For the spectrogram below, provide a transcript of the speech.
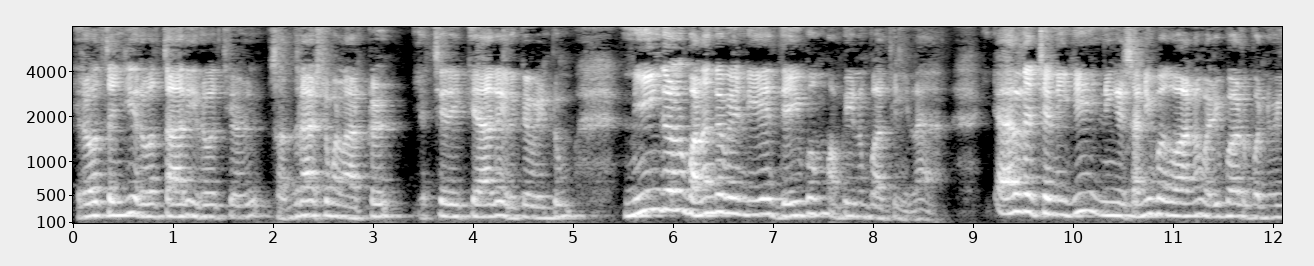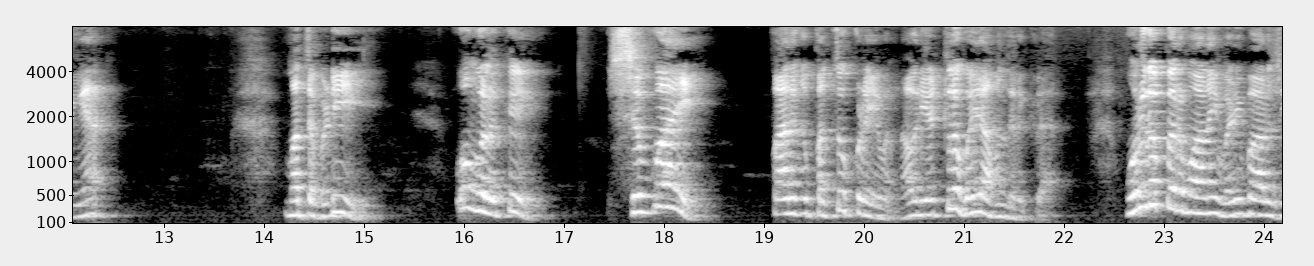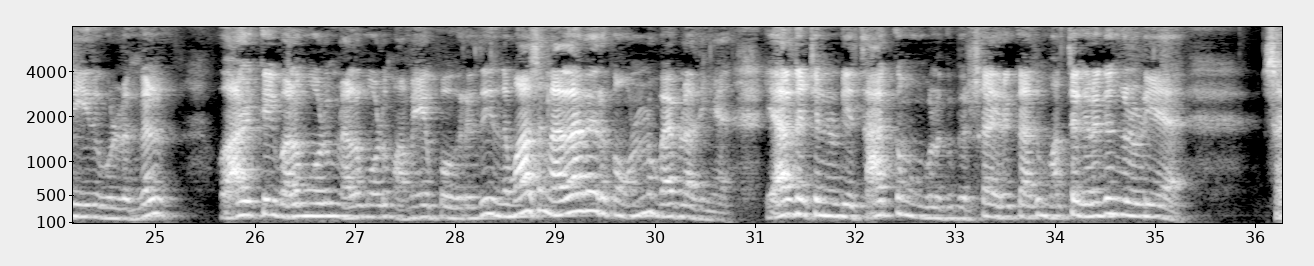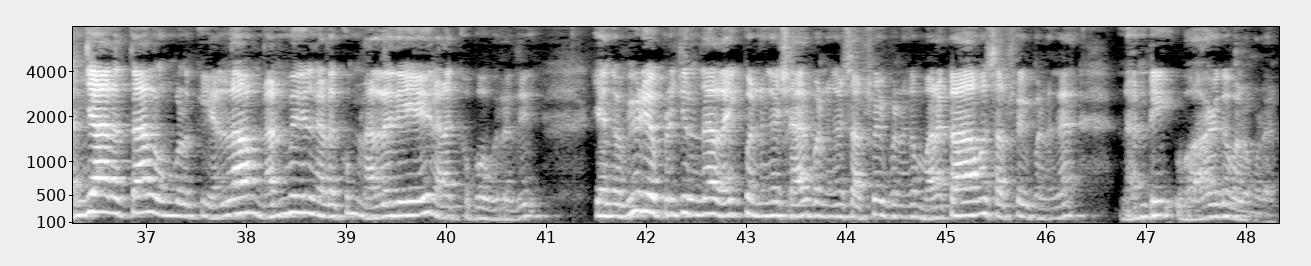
இருபத்தஞ்சி இருபத்தாறு இருபத்தி ஏழு சந்திராஷ்டம நாட்கள் எச்சரிக்கையாக இருக்க வேண்டும். நீங்கள் வணங்க வேண்டிய தெய்வம் அப்படின்னு பார்த்தீங்கன்னா ஏழரைச்சனிக்கு நீங்கள் சனி பகவானை வழிபாடு பண்ணுவீங்க. மற்றபடி உங்களுக்கு செவ்வாய் பாருங்கள் பத்துக்குடையவன். அவர் எட்டில் போய் அமர்ந்திருக்கிறார். முருகப்பெருமானை வழிபாடு செய்து கொள்ளுங்கள். வாழ்க்கை வளமோடும் நலமோடும் அமையப் போகிறது. இந்த மாதம் நல்லாவே இருக்கும். ஒன்றும் பயப்படாதீங்க. ஏழதட்சனுடைய தாக்கம் உங்களுக்கு பெருசாக இருக்காது. மற்ற கிரகங்களுடைய சஞ்சாரத்தால் உங்களுக்கு எல்லாம் நன்மையில் நடக்கும். நல்லதே நடக்கப் போகிறது. எங்கள் வீடியோ பிடிச்சிருந்தால் லைக் பண்ணுங்கள் ஷேர் பண்ணுங்கள் சப்ஸ்கிரைப் பண்ணுங்கள் மறக்காமல் சப்ஸ்கிரைப் பண்ணுங்கள் நன்றி. வாழ்க வளமுடன்.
